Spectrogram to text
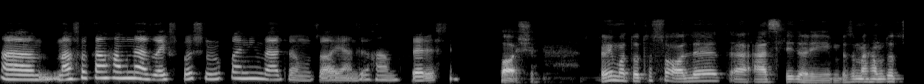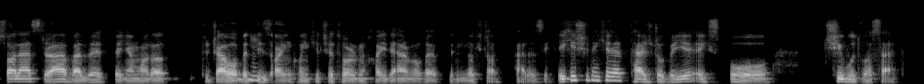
من فکر کنم همون از اکسپو شروع کنیم بعد به موزه آینده هم برسیم. باشه. ببین ما دو تا سوال اصلی داریم. بذار من همون دو تا سوال اصلی رو اول بهت بگم. حالا تو جواب design کن که چطور می‌خوای در واقع به نکته بپردازی یکیش اینه که تجربه اکسپو چی بود واست؟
